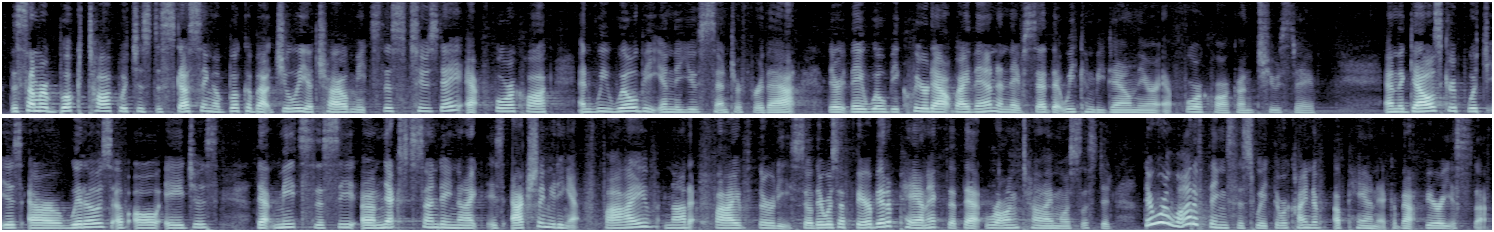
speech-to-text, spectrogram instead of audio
The summer book talk, which is discussing a book about Julia Child, meets this Tuesday at 4 o'clock, and we will be in the youth center for that. They're, they will be cleared out by then, and they've said that we can be down there at 4 o'clock on Tuesday. And the gals group, which is our widows of all ages, that meets the uh, next Sunday night is actually meeting at 5, not at 5:30. So there was a fair bit of panic that that wrong time was listed. There were a lot of things this week. There were kind of a panic about various stuff.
